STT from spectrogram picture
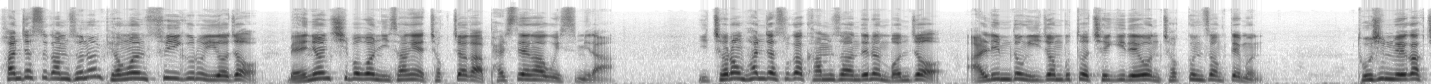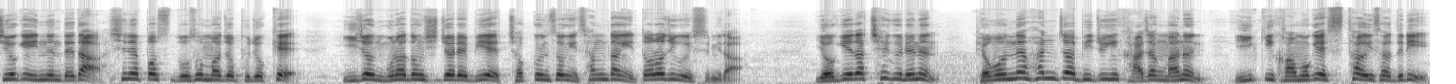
환자 수 감소는 병원 수익으로 이어져 매년 10억 원 이상의 적자가 발생하고 있습니다. 이처럼 환자 수가 감소한 데는 먼저 알림동 이전부터 제기되어 온 접근성 때문, 도심 외곽 지역에 있는 데다 시내버스 노선마저 부족해 이전 문화동 시절에 비해 접근성이 상당히 떨어지고 있습니다. 여기에다 최근에는 병원 내 환자 비중이 가장 많은 인기 과목의 스타 의사들이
